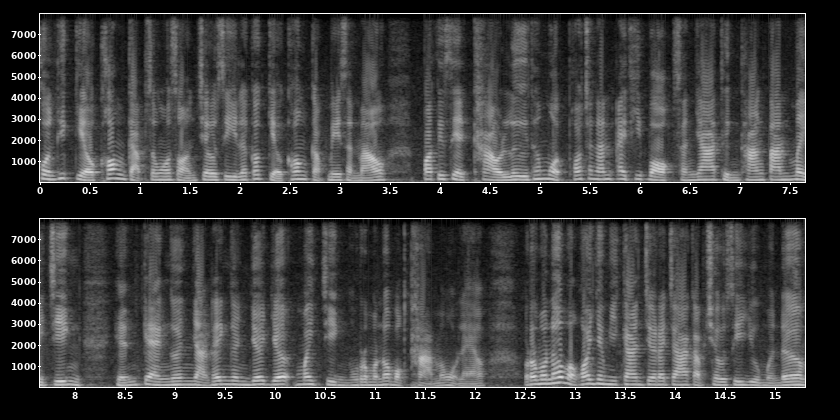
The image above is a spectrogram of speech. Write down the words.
คนที่เกี่ยวข้องกับสโมสรเชลซีแล้วก็เกี่ยวข้องกับเมสันเมาส์ปฏิเสธข่าวลือทั้งหมด เพราะฉะนั้นไอที่บอกสัญญาถึงทางตันไม่จริง เห็นแก่เงินอยากได้เงินเยอะๆ ไม่จริงโรมาโนบอกถามมาหมดแล้วโรมาโนบอกว่ายังมีการเจรจากับเชลซีอยู่เหมือนเดิม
